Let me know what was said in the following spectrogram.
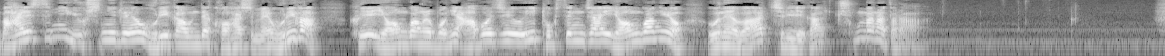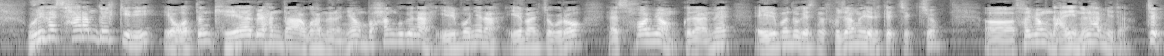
말씀이 육신이 되어 우리 가운데 거하심에 우리가 그의 영광을 보니 아버지의 독생자의 영광이요 은혜와 진리가 충만하더라. 우리가 사람들끼리 어떤 계약을 한다고 하면은요, 뭐 한국이나 일본이나 일반적으로 서명, 그 다음에 일본도 계십니다. 도장을 이렇게 찍죠. 어, 서명 날인을 합니다. 즉,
